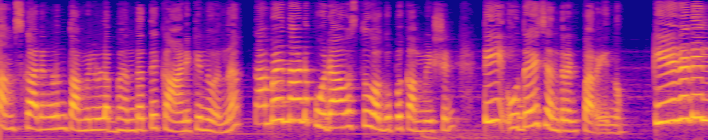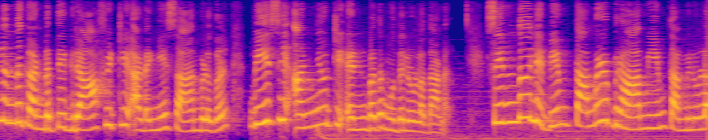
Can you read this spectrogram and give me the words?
സംസ്കാരങ്ങളും തമ്മിലുള്ള ബന്ധത്തെ കാണിക്കുന്നുവെന്ന് തമിഴ്നാട് പുരാവസ്തു വകുപ്പ് കമ്മീഷൻ ടി ഉദയചന്ദ്രൻ പറയുന്നു. കീഴടിയിൽ നിന്ന് കണ്ടെത്തിയ ഗ്രാഫിറ്റി അടങ്ങിയ സാമ്പിളുകൾ ബി സി അഞ്ഞൂറ്റി എൺപത് മുതലുള്ളതാണ്. സിന്ധു ലിപിയും തമിഴ് ബ്രാഹ്മിയും തമ്മിലുള്ള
